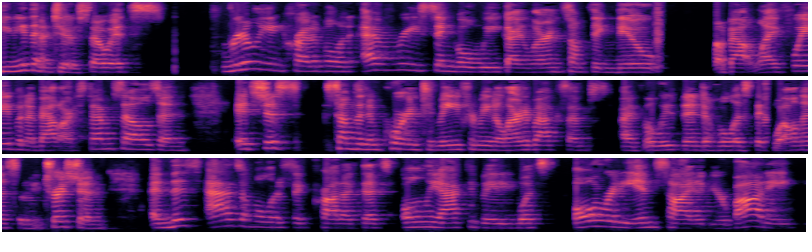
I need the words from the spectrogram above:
you need them to. So it's really incredible. And every single week, I learn something new about LifeWave and about our stem cells. And it's just something important to me for me to learn about because I've always been into holistic wellness and nutrition. And this as a holistic product that's only activating what's already inside of your body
